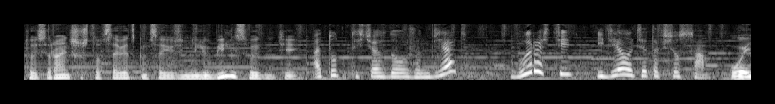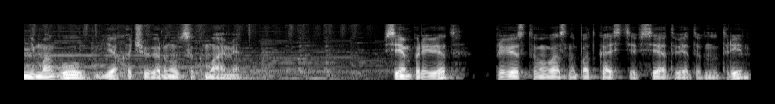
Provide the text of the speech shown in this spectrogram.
То есть раньше, что в Советском Союзе не любили своих детей? А тут ты сейчас должен взять, вырасти и делать это все сам. Ой, не могу, я хочу вернуться к маме. Всем привет! Приветствуем вас на подкасте «Все ответы внутри».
